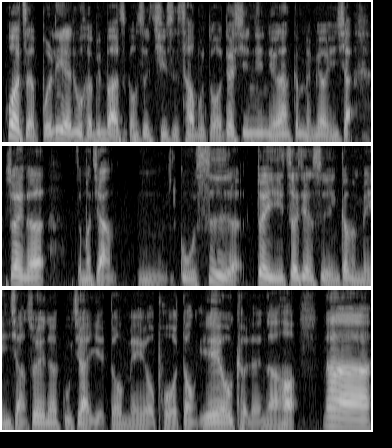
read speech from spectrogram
或者不列入合并报表子公司其实差不多，对现金流量根本没有影响，所以呢怎么讲嗯，股市对于这件事情根本没影响，所以呢，股价也都没有波动，也有可能了哈。那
